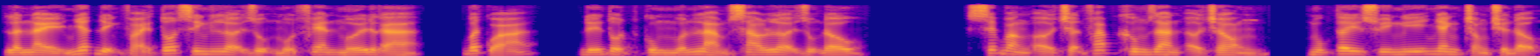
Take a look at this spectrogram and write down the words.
lần này nhất định phải tốt sinh lợi dụng một phen mới được à, bất quá, đến tột cùng muốn làm sao lợi dụng đâu. Xếp bằng ở trận pháp không gian ở trong, Mục Tây suy nghĩ nhanh chóng chuyển động.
